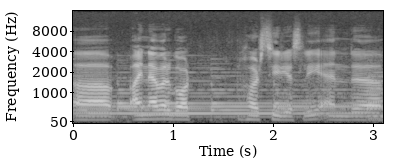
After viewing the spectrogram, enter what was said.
Uh, I never got hurt seriously and uh,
